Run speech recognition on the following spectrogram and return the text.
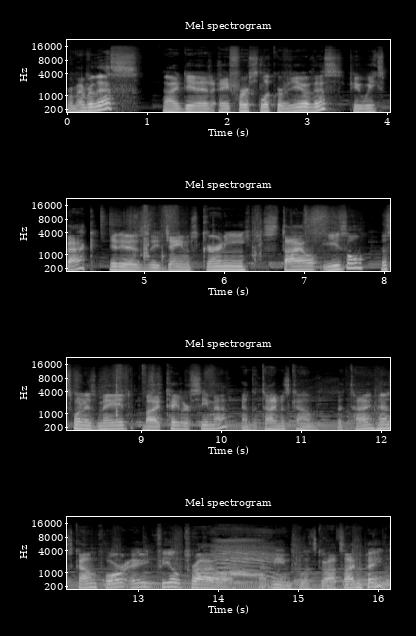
Remember this? I did a first look review of this a few weeks back. It is the James Gurney style easel. This one is made by Taylor Seamount and the time has come. The time has come for a field trial. That means let's go outside and paint.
